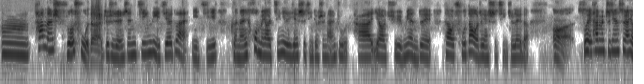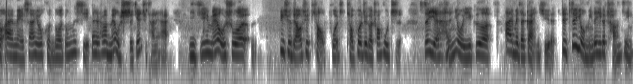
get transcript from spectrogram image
嗯，他们所处的就是人生经历阶段，以及可能后面要经历的一些事情，就是男主他要去面对他要出道这件事情之类的，呃，所以他们之间虽然有暧昧，虽然有很多东西，但是他们没有时间去谈恋爱，以及没有说。必须得要去挑破挑破这个窗户纸，所以也很有一个暧昧的感觉。对，最有名的一个场景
